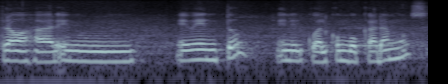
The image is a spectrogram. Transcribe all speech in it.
trabajar en un evento en el cual convocáramos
